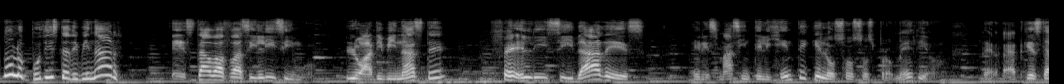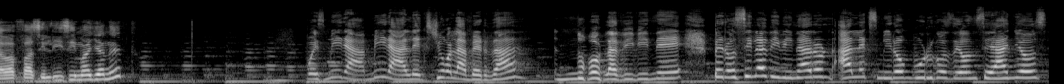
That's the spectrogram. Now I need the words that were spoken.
no lo pudiste adivinar. Estaba facilísimo. ¿Lo adivinaste? ¡Felicidades! Eres más inteligente que los osos promedio. ¿Verdad que estaba facilísima, Janet? Pues mira, mira, Alex, yo la verdad no la adiviné, pero sí la adivinaron Alex Mirón Burgos de 11 años,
